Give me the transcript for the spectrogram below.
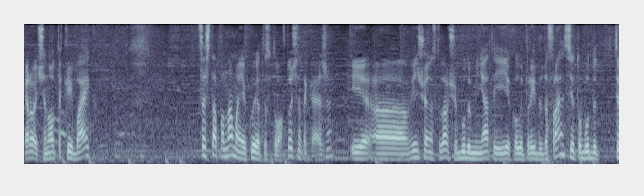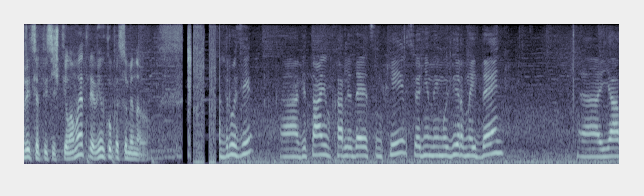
Коротше, ну от такий байк. Це ж та панама, яку я тестував, точно така ж. І е, він щойно сказав, що буду міняти її, коли приїде до Франції, то буде 30 тисяч кілометрів, він купить собі нову. Друзі, е, вітаю в Харлі Девідсон Київ. Сьогодні неймовірний день. Е, Я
